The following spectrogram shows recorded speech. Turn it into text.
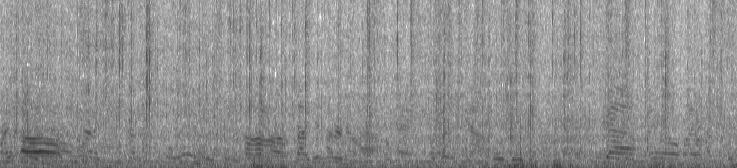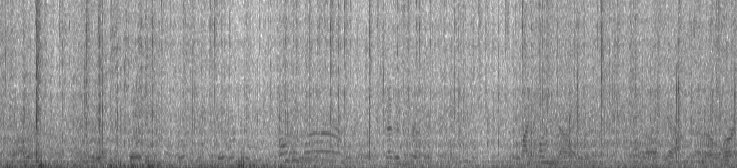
my. Oh. Um, that's it, or no? Okay, okay, yeah. Yeah, I know, my, oh, my. Oh, they were. That is a great picture, thank you. My phone died. Yeah, so Lauren,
